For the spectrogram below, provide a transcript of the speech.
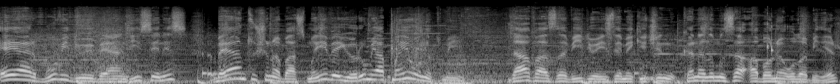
Eğer bu videoyu beğendiyseniz beğen tuşuna basmayı ve yorum yapmayı unutmayın. Daha fazla video izlemek için kanalımıza abone olabilir,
